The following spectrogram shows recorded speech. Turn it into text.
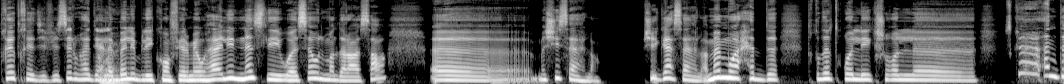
très très difficile وهذه على بالي بلي كونفيرميوها les الناس اللي واساو المدرسة آه ماشي سهلة ماشي كاع سهلة. même واحد تقدر تقول لك شغل parce que عند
